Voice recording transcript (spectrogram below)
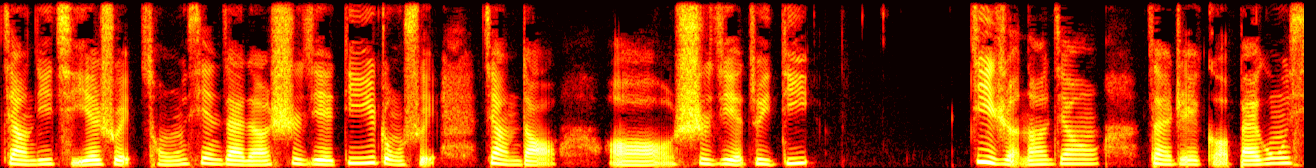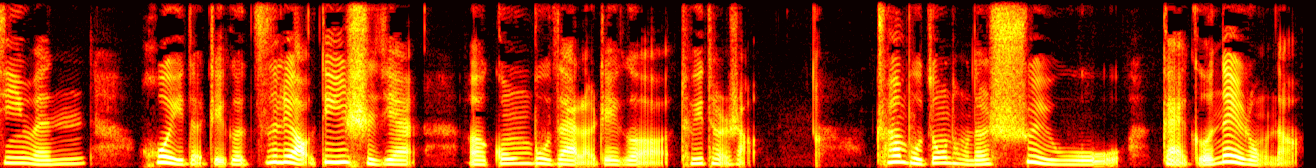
降低企业税，从现在的世界第一重税降到呃世界最低。记者呢将在这个白宫新闻会的这个资料第一时间呃公布在了这个 Twitter 上。川普总统的税务改革内容呢，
